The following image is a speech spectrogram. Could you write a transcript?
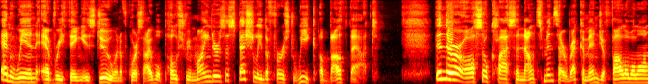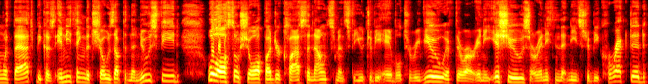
and when everything is due. And of course, I will post reminders, especially the first week, about that. Then there are also class announcements. I recommend you follow along with that because anything that shows up in the news feed will also show up under class announcements for you to be able to review if there are any issues or anything that needs to be corrected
